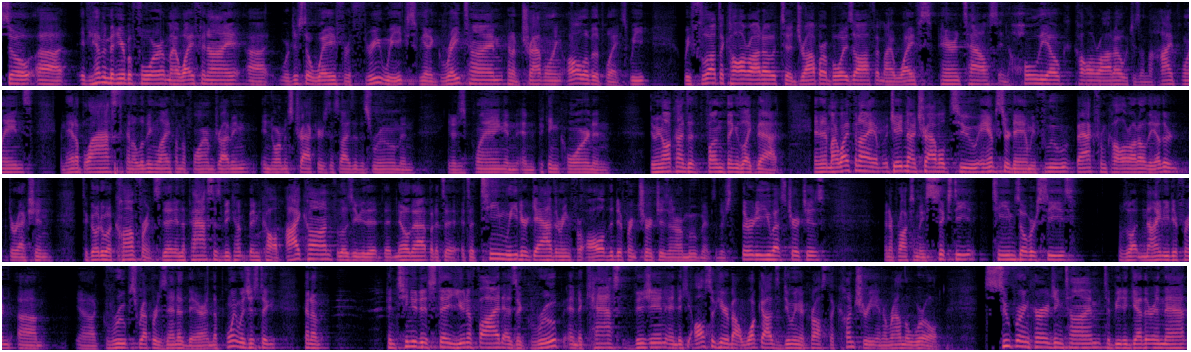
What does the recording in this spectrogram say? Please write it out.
So, uh, if you haven't been here before, my wife and I uh, were just away for three weeks. We had a great time kind of traveling all over the place. We, we flew out to Colorado to drop our boys off at my wife's parents' house in Holyoke, Colorado, which is on the high plains. And they had a blast, kind of living life on the farm, driving enormous tractors the size of this room, and you know, just playing and, and picking corn and doing all kinds of fun things like that. And then my wife and I, Jade and I, traveled to Amsterdam. We flew back from Colorado the other direction to go to a conference that in the past has become, been called ICON, for those of you that, that know that, but it's a, it's a team leader gathering for all of the different churches in our movement. So there's 30 U.S. churches and approximately 60 teams overseas. There's about 90 different um, uh, groups represented there. And the point was just to kind of continue to stay unified as a group and to cast vision and to also hear about what God's doing across the country and around the world. Super encouraging time to be together in that.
